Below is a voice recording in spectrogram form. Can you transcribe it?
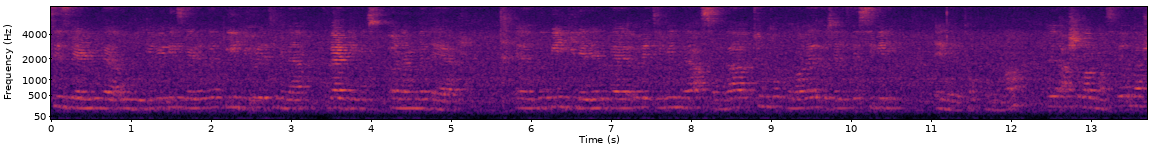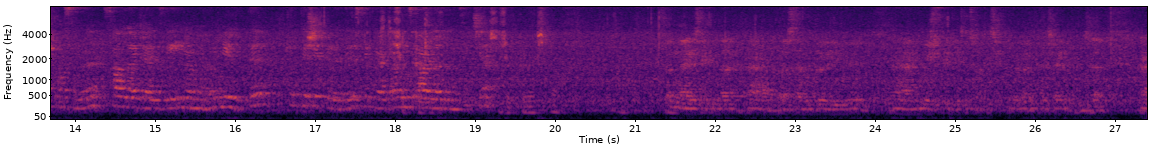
sizlerin de olduğu gibi bizlerin de bilgi üretimine verdiğimiz önem ve değer, e, bu bilgilerin ve üretimin de aslında tüm topluma ve özellikle sivil e, toplumuna e, aşılanması ve ulaşmasını sağlayacağız diye inanıyorum. Birlikte çok teşekkür ederiz tekrardan bizi ağırladığınız için. Teşekkür ederim. Ben de aynı şekilde e, arkadaşlarım da dediği e, bu işbirliği için çok teşekkür ederim. Teşekkür e,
